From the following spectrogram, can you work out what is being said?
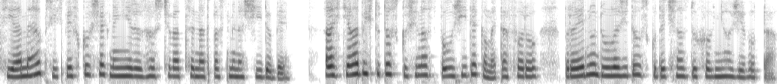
Cílem mého příspěvku však není rozhořčovat se nad pastmi naší doby, ale chtěla bych tuto zkušenost použít jako metaforu pro jednu důležitou skutečnost duchovního života.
